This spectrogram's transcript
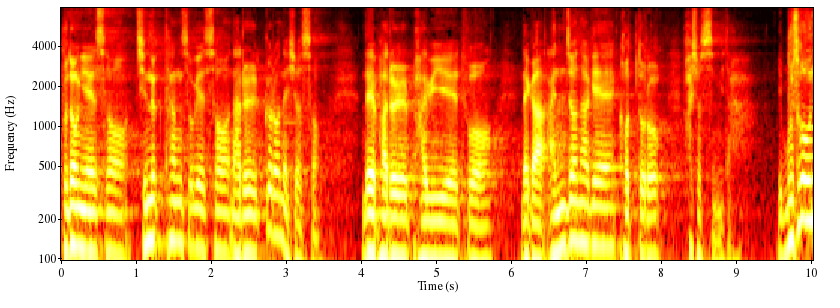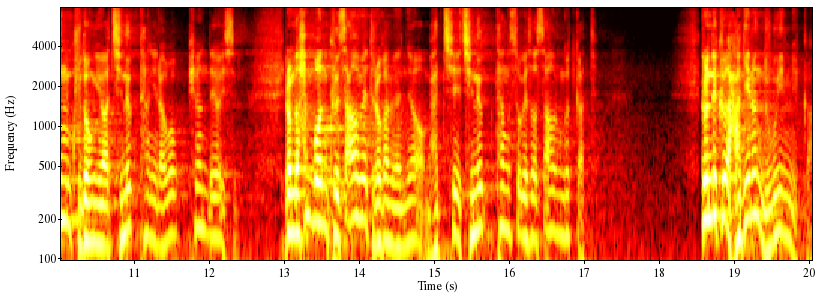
구덩이에서 진흙탕 속에서 나를 끌어내셔서 내 발을 바위에 두어 내가 안전하게 걷도록 하셨습니다. 무서운 구덩이와 진흙탕이라고 표현되어 있습니다. 여러분들 한번 그 싸움에 들어가면요. 마치 진흙탕 속에서 싸우는 것 같아요. 그런데 그 악인은 누구입니까?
